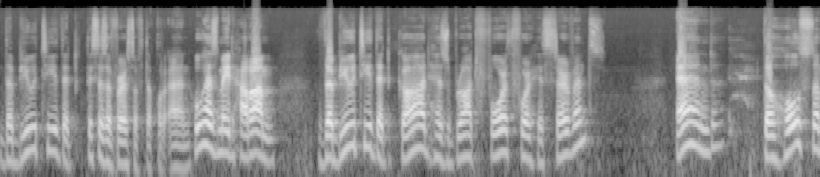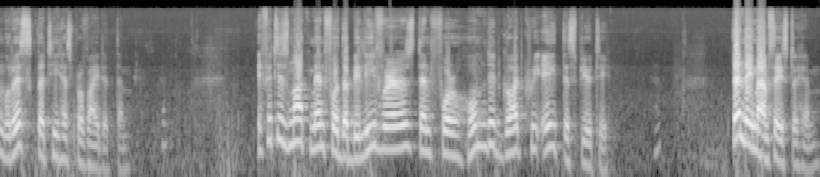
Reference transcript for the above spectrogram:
the beauty that, this is a verse of the Quran, who has made haram the beauty that God has brought forth for His servants and the wholesome rizq that He has provided them. If it is not meant for the believers, then for whom did God create this beauty? Then the Imam says to him,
